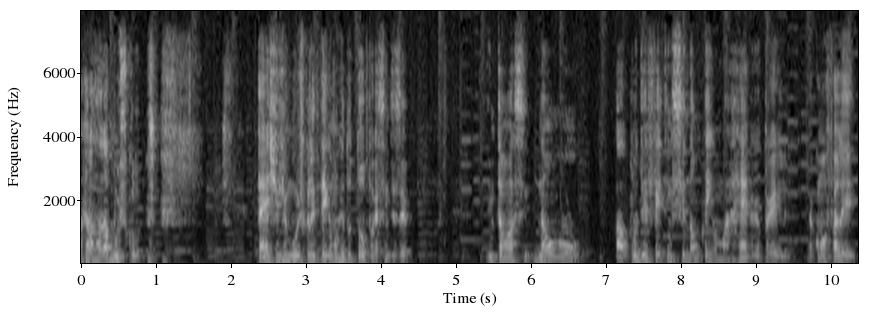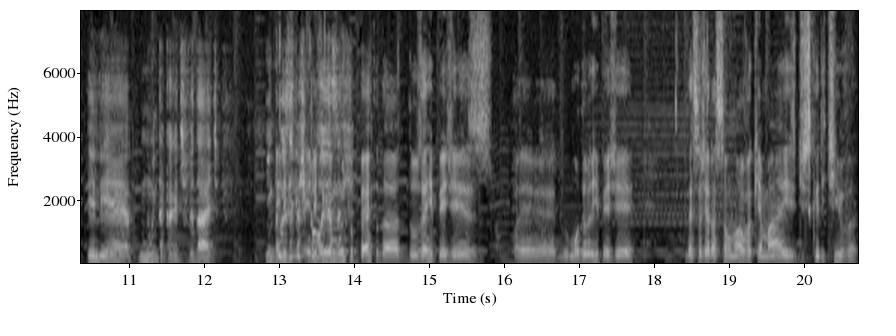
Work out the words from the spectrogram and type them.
relacionado a músculo. testes de músculo ele teria um redutor, por assim dizer. Então, assim, não. O defeito em si não tem uma regra para ele. É como eu falei, ele é muita criatividade. Inclusive ele, as proezas. Ele fica muito perto da, dos RPGs é, do modelo RPG dessa geração nova que é mais descritiva,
